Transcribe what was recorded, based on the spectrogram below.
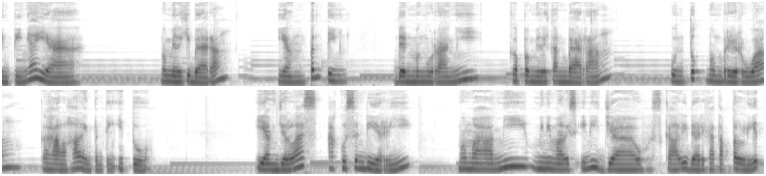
Intinya ya memiliki barang yang penting dan mengurangi kepemilikan barang untuk memberi ruang ke hal-hal yang penting itu. Yang jelas aku sendiri memahami minimalis ini jauh sekali dari kata pelit,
